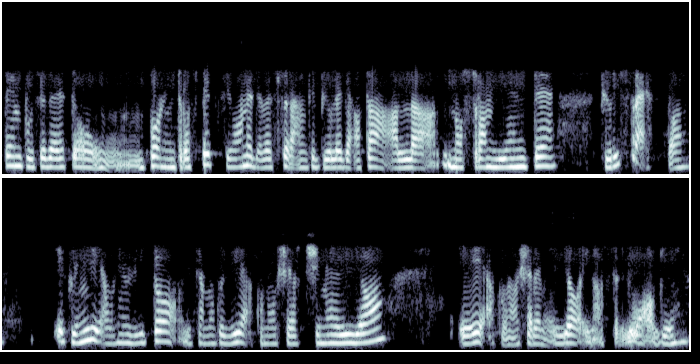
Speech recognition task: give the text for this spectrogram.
tempo si è detto un, po' un'introspezione deve essere anche più legata al nostro ambiente più ristretto, e quindi è un invito, diciamo così, a conoscerci meglio e a conoscere meglio i nostri luoghi.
